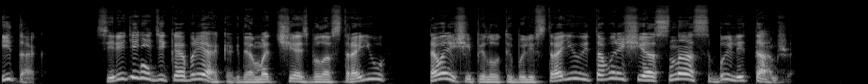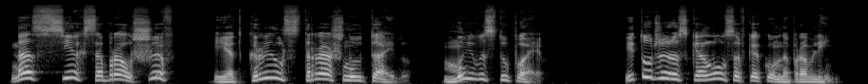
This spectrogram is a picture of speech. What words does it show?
итак, в середине декабря, когда матчасть была в строю, товарищи пилоты были в строю и товарищи ОСНАС были там же. Нас всех собрал шеф и открыл страшную тайну. Мы выступаем. И тут же раскололся в каком направлении.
